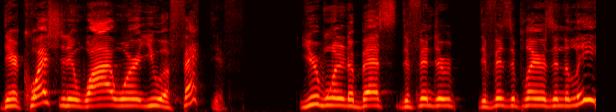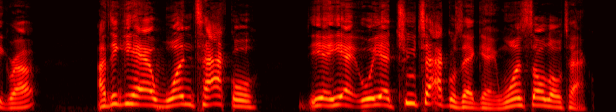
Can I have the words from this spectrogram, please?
They're questioning why weren't you effective? You're one of the best defender defensive players in the league, Rob. I think he had one tackle. Yeah, he had, well, he had two tackles that game, one solo tackle,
